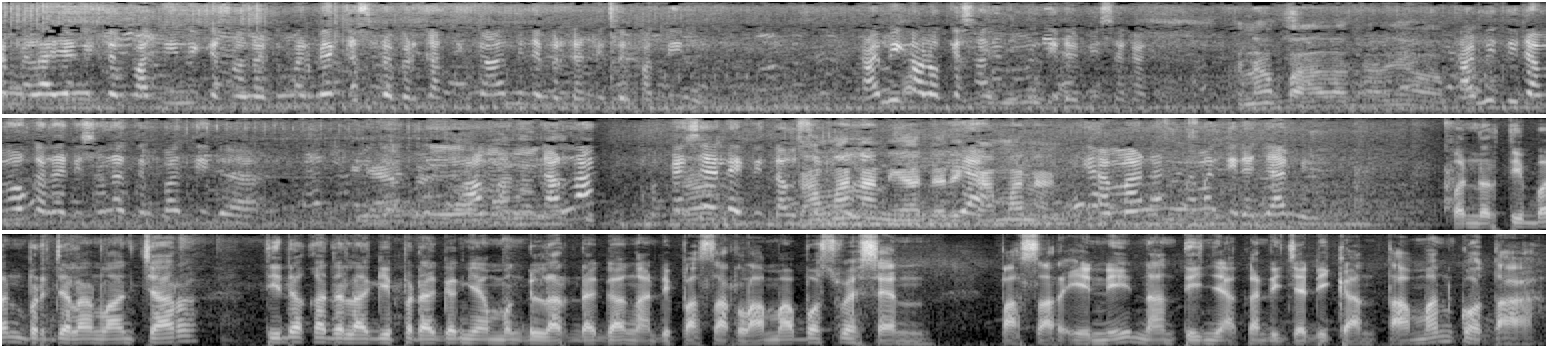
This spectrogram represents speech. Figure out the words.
yang melayangi tempat ini ke sana kemari. Mereka sudah berkati kami dan berkati tempat ini. Kami kalau ke sana memang tidak bisa kakak. Kenapa alasannya? Apa? Kami tidak mau karena di sana tempat tidak tidak aman. Karena makanya saya lebih tahu. Keamanan ya dari ya, keamanan. Keamanan memang tidak jamin. Penertiban berjalan lancar, tidak ada lagi pedagang yang menggelar dagangan di Pasar Lama Boswesen. Pasar ini nantinya akan dijadikan taman kota.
